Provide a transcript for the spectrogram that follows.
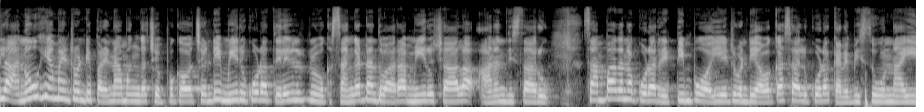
ఇలా అనూహ్యమైనటువంటి పరిణామంగా చెప్పుకోవచ్చండి. మీరు కూడా తెలియనటువంటి ఒక సంఘటన ద్వారా మీరు చాలా ఆనందిస్తారు. సంపాదన కూడా రెట్టింపు అయ్యేటువంటి అవకాశాలు కూడా కనిపిస్తూ ఉన్నాయి.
